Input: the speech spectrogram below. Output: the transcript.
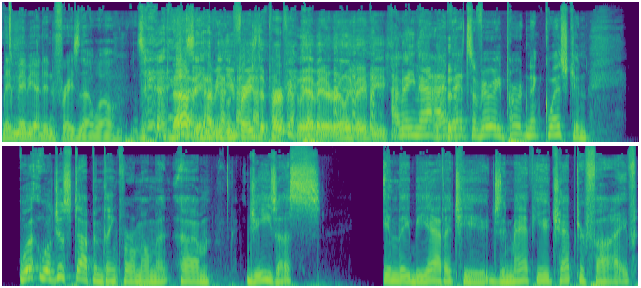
Maybe, maybe I didn't phrase that well. no, I mean you phrased it perfectly. I mean it really made me. I mean I, that's a very pertinent question well, we'll just stop and think for a moment. Um, Jesus, in the Beatitudes in Matthew chapter 5,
